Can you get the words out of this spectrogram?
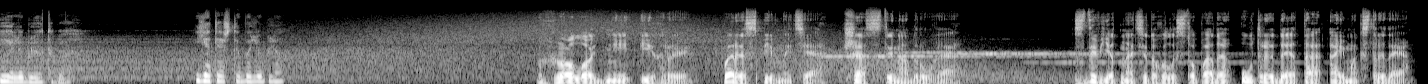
Я люблю тебе. Я теж тебе люблю. Голодні ігри. Переспівниця. Частина друга. З 19 листопада у 3D та IMAX 3D.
